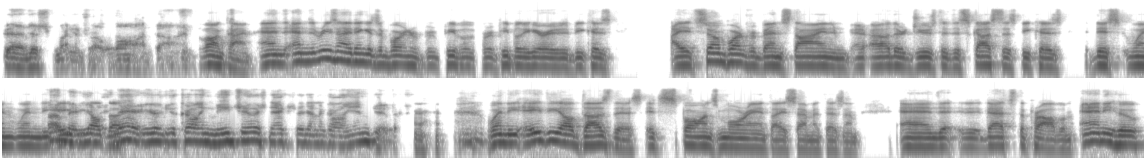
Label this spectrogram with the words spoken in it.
been a disappointment for a long time. long time. And and the reason I think it's important for people for people to hear it is because I it's so important for Ben Stein and, and other Jews to discuss this because this when when the ADL does, you're, you're, you're calling me Jewish, next you're gonna call him Jewish. when the ADL does this, it spawns more anti-Semitism, and that's the problem. Anywho,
